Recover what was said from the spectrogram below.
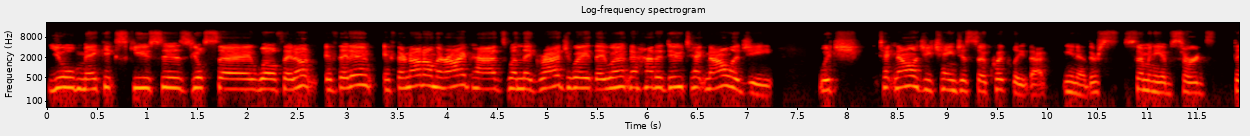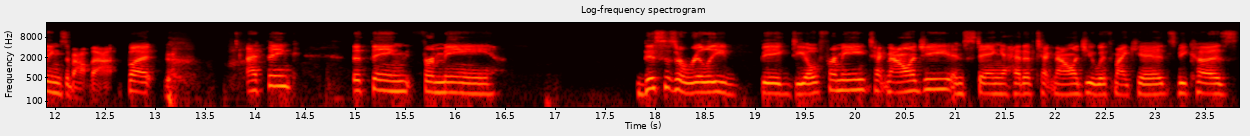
You'll make excuses. You'll say well if they don't if they don't if they're not on their ipads when they graduate they won't know how to do technology which technology changes so quickly that you know there's so many absurd things about that. But i think the thing for me this is a really big deal for me technology and staying ahead of technology with my kids because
